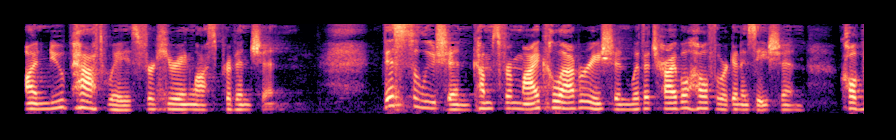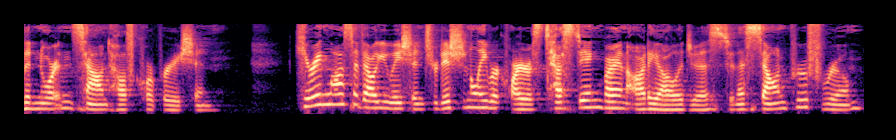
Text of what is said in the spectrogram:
on new pathways for hearing loss prevention. This solution comes from my collaboration with a tribal health organization called the Norton Sound Health Corporation. Hearing loss evaluation traditionally requires testing by an audiologist in a soundproof room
